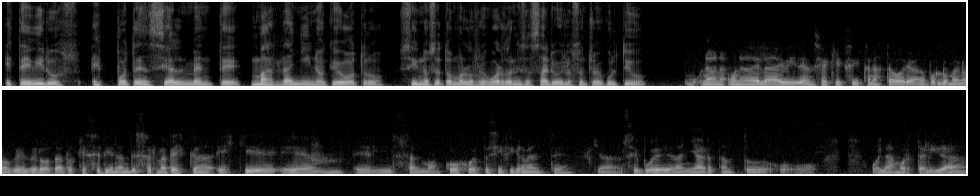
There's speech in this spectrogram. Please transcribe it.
¿este virus es potencialmente más dañino que otro si no se toman los resguardos necesarios en los centros de cultivo? Una, de las evidencias que existen hasta ahora, por lo menos desde los datos que se tienen de Cernapesca, es que em, el salmón cojo específicamente ya se puede dañar tanto o, la mortalidad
